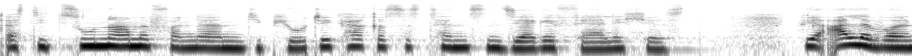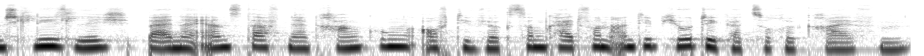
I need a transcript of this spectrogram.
dass die Zunahme von der Antibiotikaresistenzen sehr gefährlich ist. Wir alle wollen schließlich bei einer ernsthaften Erkrankung auf die Wirksamkeit von Antibiotika zurückgreifen.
